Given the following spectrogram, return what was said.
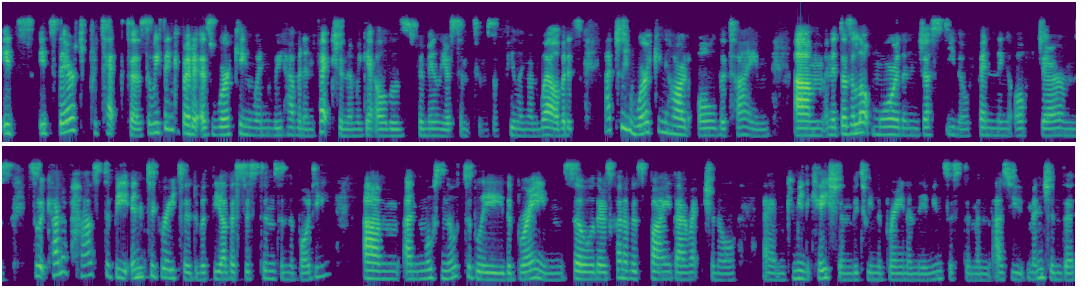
it's it's there to protect us. So we think about it as working when we have an infection and we get all those familiar symptoms of feeling unwell, but it's actually working hard all the time. Um, and it does a lot more than just, you know, fending off germs. So it kind of has to be integrated with the other systems in the body um, and most notably the brain. So there's kind of this bi-directional um, communication between the brain and the immune system. And as you mentioned, the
